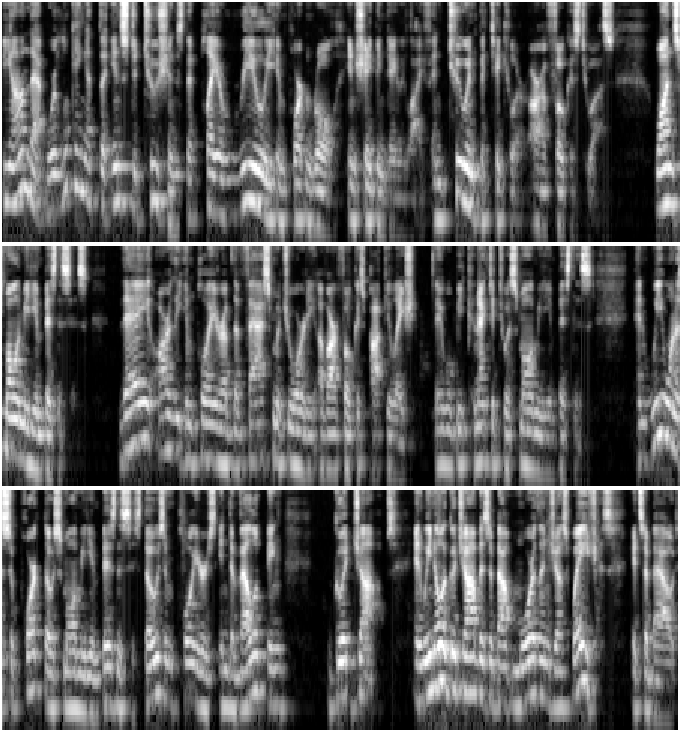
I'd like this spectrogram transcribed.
beyond that, we're looking at the institutions that play a really important role in shaping daily life. And two in particular are of focus to us. One, small and medium businesses. They are the employer of the vast majority of our focus population. They will be connected to a small medium business. And we want to support those small medium businesses, those employers, in developing good jobs. And we know a good job is about more than just wages, it's about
